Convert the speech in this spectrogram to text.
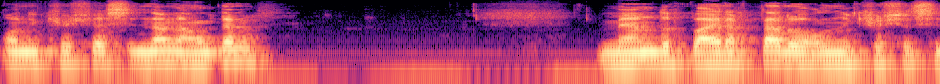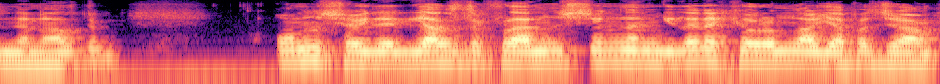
Onun köşesinden aldım. Memduh Bayraktaroğlu'nun köşesinden aldım. Onun söyle yazdıklarının üstünden giderek yorumlar yapacağım.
